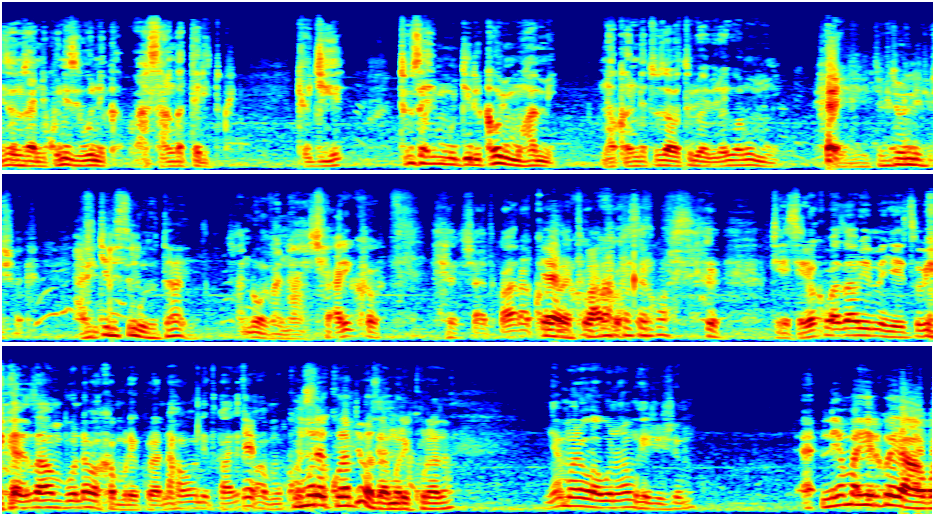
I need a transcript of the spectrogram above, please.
nizo nzandiko niziboneka basanga atari twe icyo gihe tuzayimugerekaho bimuhame nakarinda tuzaba turi babiri ari umwe ibyo byo ni byo hari ikindi si ngo dutahe ndumva ntacyo ariko twarakoze twarakoze rwose. keretse rero ko bazaba ibimenyetso bizambunda bakamurekura naho ubundi twari twamukoze kumurekura byo bazamurekura da nyamara wabona bamuhejejemo? Eh, niyo mahirwe yawe.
